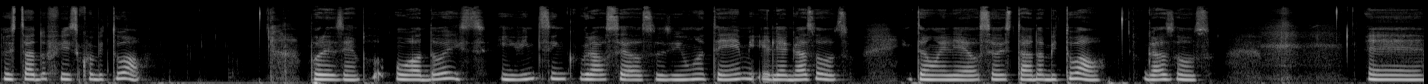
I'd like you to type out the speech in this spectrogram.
no estado físico habitual. Por exemplo, o O2 em 25 graus Celsius e 1 atm, ele é gasoso. Então ele é o seu estado habitual, gasoso. É,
